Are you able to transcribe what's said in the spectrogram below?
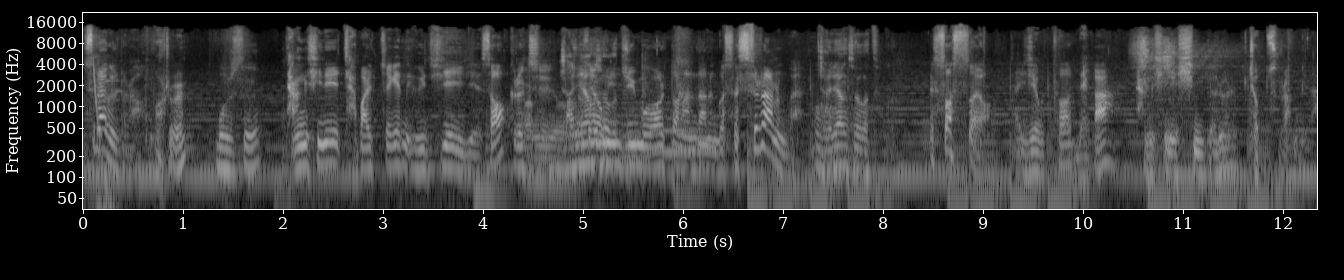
쓰라글 더라 뭐를 뭘 써요? 당신의 자발적인 의지에 의해서 그렇지. 민주주의 목을 떠난다는 것을 쓰라는 거야. 전향서 같은 거. 썼어요. 자, 이제부터 내가 당신의 신변을 접수를 합니다.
